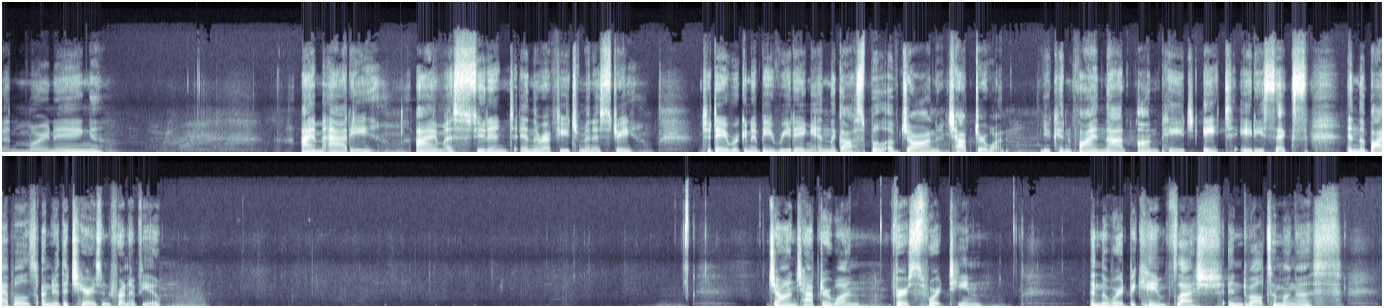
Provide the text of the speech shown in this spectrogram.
Good morning. I'm Addie. I'm a student in the Refuge Ministry. Today we're going to be reading in the Gospel of John, chapter 1. You can find that on page 886 in the Bibles under the chairs in front of you. John chapter 1, verse 14. And the Word became flesh and dwelt among us,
